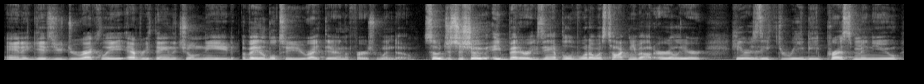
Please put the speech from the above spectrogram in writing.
and it gives you directly everything that you'll need available to you right there in the first window. So just to show you a better example of what I was talking about earlier, here is the 3D press menu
